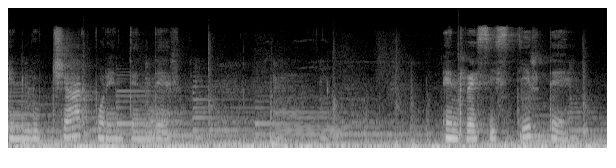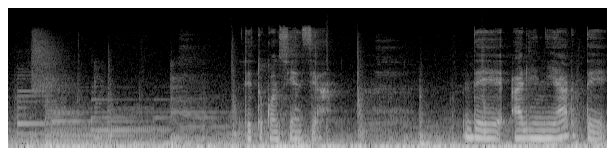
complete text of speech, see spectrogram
en luchar por entender, en resistirte de tu conciencia, de alinearte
